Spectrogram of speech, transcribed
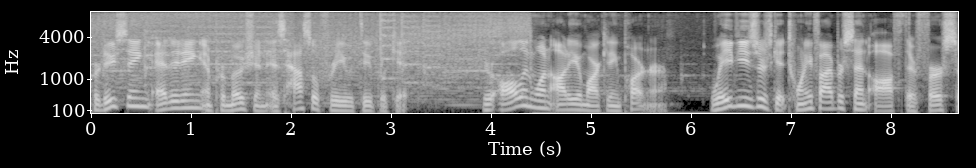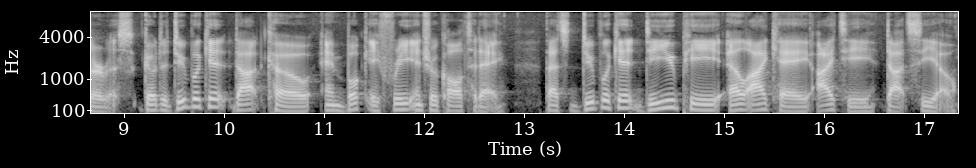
Producing, editing, and promotion is hassle free with Duplikit. Your all in one audio marketing partner. Wavve users get 25% off their first service. Go to duplikit.co and book a free intro call today. That's duplikit, D U P L I K I T dot C O.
